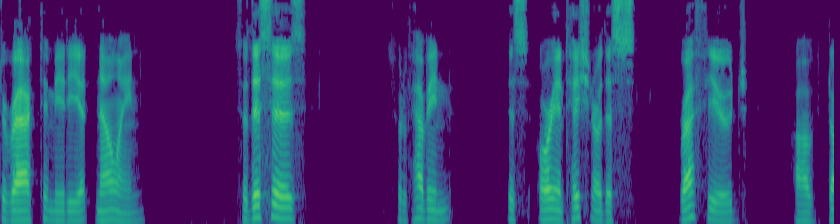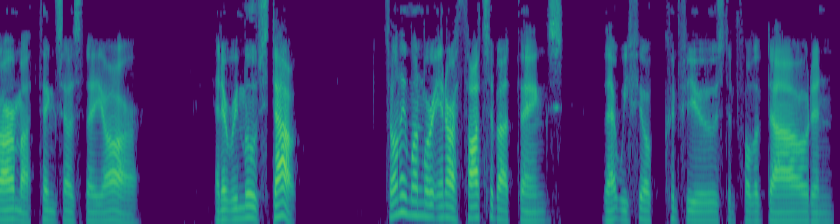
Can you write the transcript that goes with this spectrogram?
direct, immediate knowing. So, this is sort of having this orientation or this refuge of Dharma, things as they are. And it removes doubt. It's only when we're in our thoughts about things that we feel confused and full of doubt and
